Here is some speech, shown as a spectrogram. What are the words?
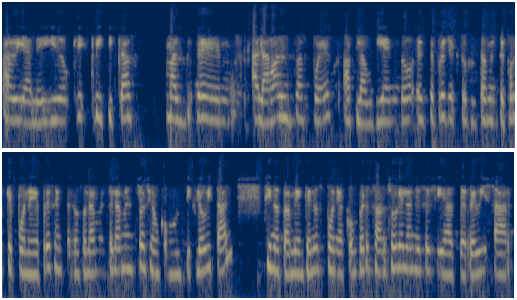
Había leído críticas más eh, alabanzas, pues, aplaudiendo este proyecto justamente porque pone de presente no solamente la menstruación como un ciclo vital, sino también que nos pone a conversar sobre la necesidad de revisar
